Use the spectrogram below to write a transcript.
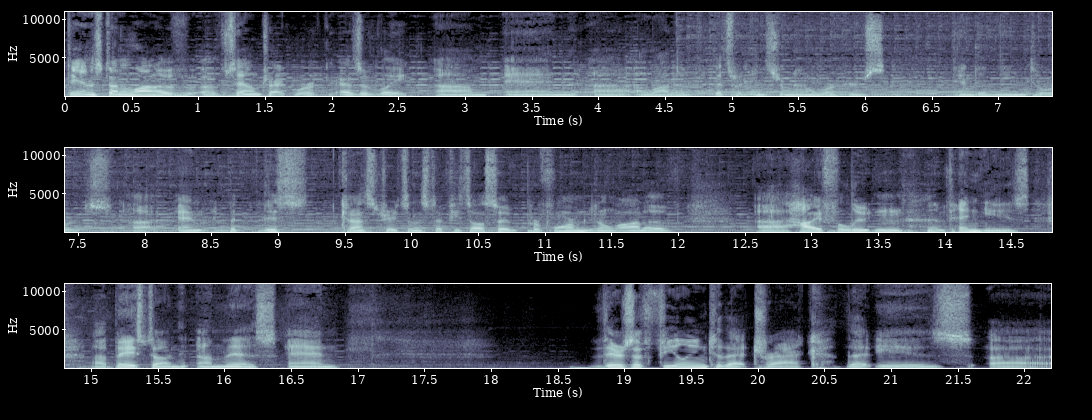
Dan's done a lot of, of soundtrack work as of late, um, and uh, a lot of that's what instrumental workers tend to lean towards. Uh, and but this concentrates on the stuff he's also performed in a lot of uh, highfalutin venues uh, based on on this, and there's a feeling to that track that is uh,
